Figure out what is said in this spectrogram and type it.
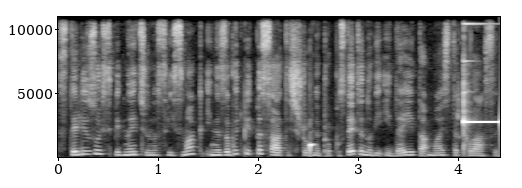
Стилізуй спідницю на свій смак і не забудь підписатись, щоб не пропустити нові ідеї та майстер-класи.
